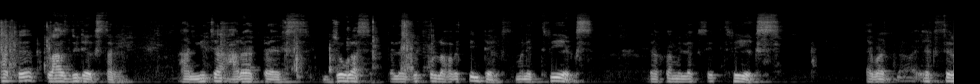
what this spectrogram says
থাকে প্লাস দুইটা এক্স থাকে। আর নিচে আরও একটা এক্স যোগ আছে, তাহলে যোগ করলে হবে তিনটা এক্স মানে থ্রি এক্স। দেখো আমি লিখছি থ্রি এক্স। এবার এক্সের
